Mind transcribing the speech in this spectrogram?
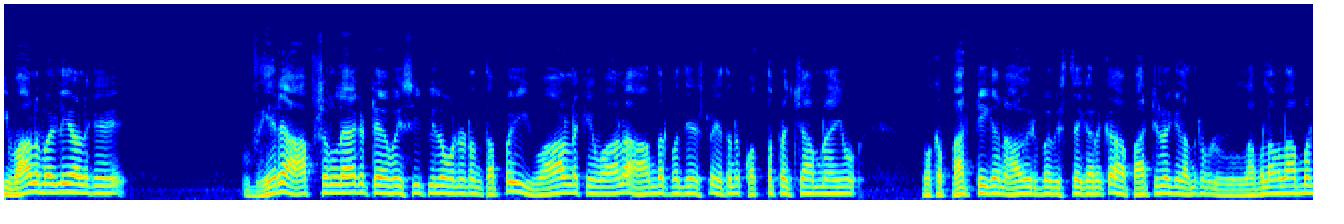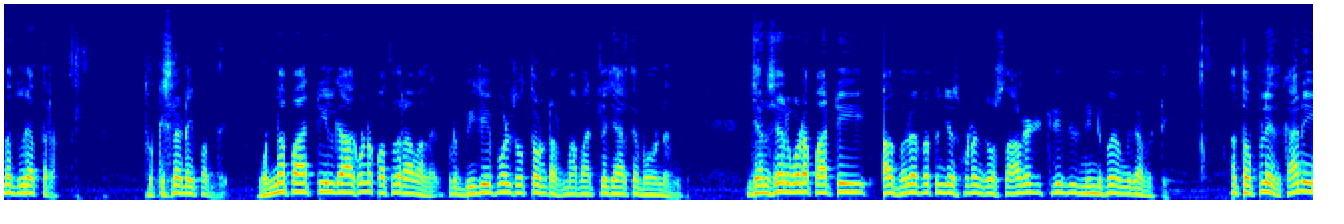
ఇవాళ మళ్ళీ వాళ్ళకి వేరే ఆప్షన్ లేక టే- వైసీపీలో ఉండడం తప్ప ఇవాళకి వాళ్ళ ఆంధ్రప్రదేశ్లో ఏదైనా కొత్త ప్రత్యామ్నాయం ఒక పార్టీ కానీ ఆవిర్భవిస్తే కనుక ఆ పార్టీలోకి వీళ్ళందరూ లబలబలామండ దూరేస్తారు తొక్కిసలాడ్ అయిపోద్ది. ఉన్న పార్టీలు కాకుండా కొత్తది రావాలి. ఇప్పుడు బీజేపీ వాళ్ళు చూస్తూ ఉంటారు మా పార్టీలో చేరితే బాగుండని. జనసేన కూడా పార్టీ బలోపేతం చేసుకోవడానికి చూస్తుంది. ఆల్రెడీ టీడీపీ నిండిపోయి ఉంది కాబట్టి. అది తప్పులేదు. కానీ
